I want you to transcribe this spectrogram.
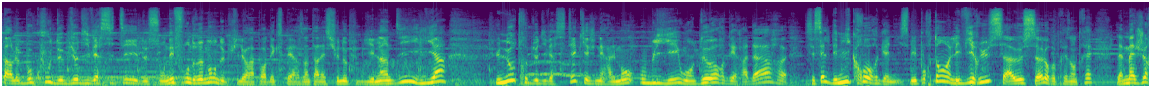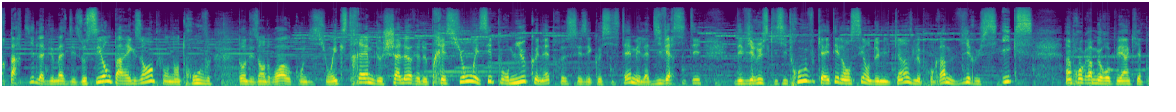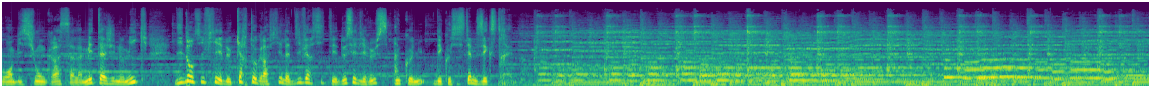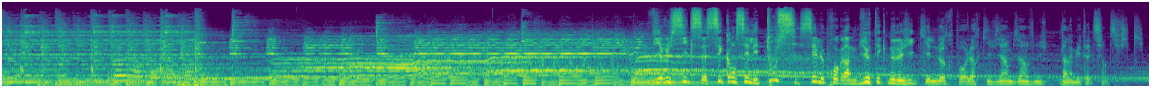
Parle beaucoup de biodiversité et de son effondrement depuis le rapport d'experts internationaux publié lundi, il y a une autre biodiversité qui est généralement oubliée ou en dehors des radars, c'est celle des micro-organismes. Et pourtant, les virus, à eux seuls, représenteraient la majeure partie de la biomasse des océans, par exemple. On en trouve dans des endroits aux conditions extrêmes de chaleur et de pression. Et c'est pour mieux connaître ces écosystèmes et la diversité des virus qui s'y trouvent qu'a été lancé en 2015 le programme Virus X, un programme européen qui a pour ambition, grâce à la métagénomique, d'identifier et de cartographier la diversité de ces virus inconnus d'écosystèmes extrêmes. Virus X, séquencer les tous, c'est le programme biotechnologique qui est le nôtre pour l'heure qui vient. Bienvenue dans la méthode scientifique.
